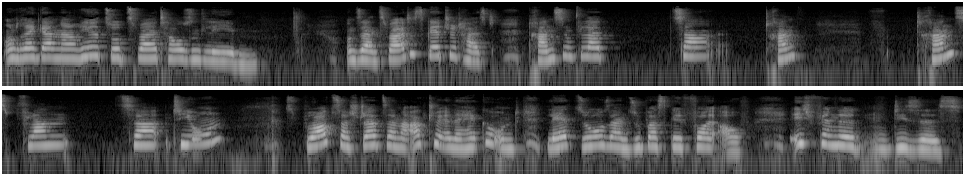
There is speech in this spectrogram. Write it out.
und regeneriert so 2000 Leben. Und sein zweites Gadget heißt Transplantation. Sprout zerstört seine aktuelle Hecke und lädt so seinen Superskill voll auf. Ich finde dieses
